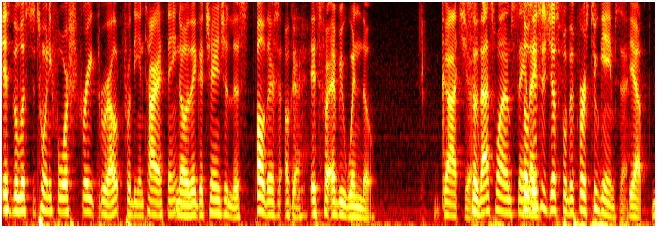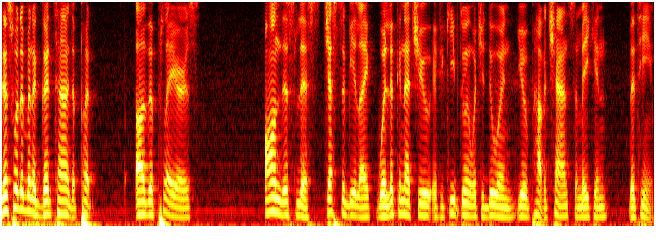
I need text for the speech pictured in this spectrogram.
is the list of 24 straight throughout for the entire thing? no, they could change the list. Oh, there's okay. It's for every window. Gotcha. So that's why I'm saying. so like, this is just for the first two games then. yeah. This would have been a good time to put other players on this list, just to be like, we're looking at you. If you keep doing what you're doing, you have a chance of making the team,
